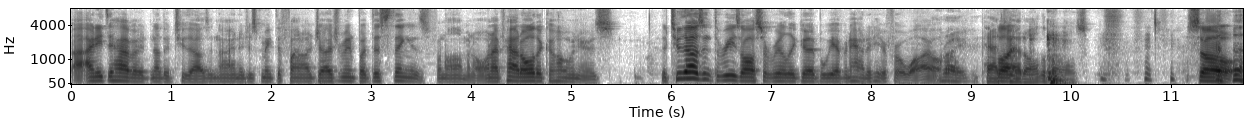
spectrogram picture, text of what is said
I I need to have another 2009 to just make the final judgment, but this thing is phenomenal. And I've had all the Cajones. The 2003 is also really good, but we haven't had it here for a while. Right. Pat's But- had all the balls. So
